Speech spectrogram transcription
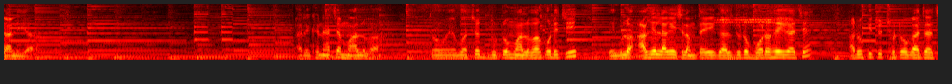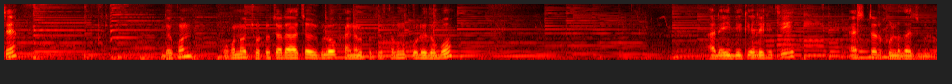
ডালিয়া। আর এখানে আছে মালভা। তো এবছর দুটো মালভা করেছি, এগুলো আগে লাগিয়েছিলাম, তাই এই গাছ দুটো বড় হয়ে গেছে। আরও কিছু ছোট গাছ আছে। দেখুন, ওখানেও ছোট চারা আছে, ওইগুলো ফাইনাল প্রতিস্থাপন করে দেবো। আর এই দিকে রেখেছি অ্যাস্টার ফুল গাছগুলো।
